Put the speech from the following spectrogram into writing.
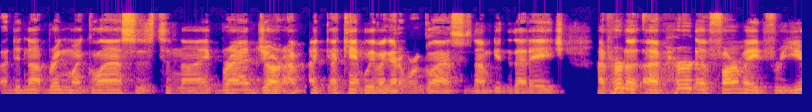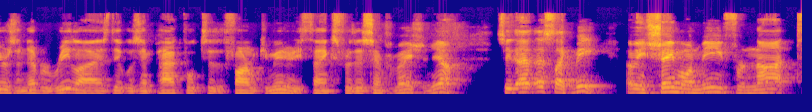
I did not bring my glasses tonight. Brad Jar, I, I, can't believe I got to wear glasses now. I'm getting to that age. I've heard of, I've heard of Farm Aid for years and never realized it was impactful to the farm community. Thanks for this information. Yeah. See that that's like me. I mean, shame on me for not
